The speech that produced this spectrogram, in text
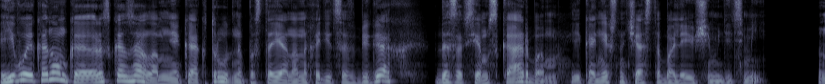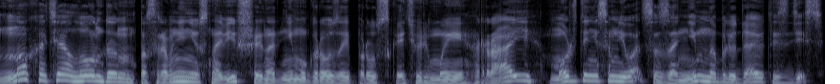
Его экономка рассказала мне, как трудно постоянно находиться в бегах, да совсем с карбом и, конечно, часто болеющими детьми. Но хотя Лондон, по сравнению с нависшей над ним угрозой прусской тюрьмы, рай, можете не сомневаться, за ним наблюдают и здесь.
